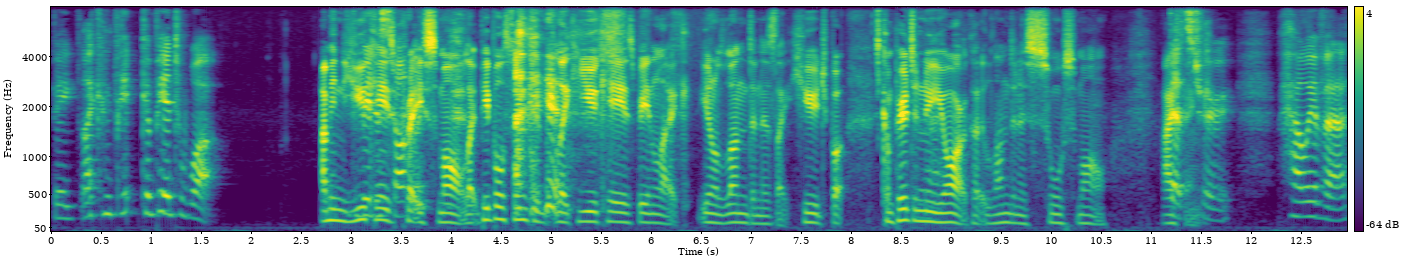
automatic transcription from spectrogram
big like compa- compared to what I mean, the compared UK is pretty small. Like people think of like UK as being like you know London is like huge, but compared to New. York, like London is so small. I That's think. true. However,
